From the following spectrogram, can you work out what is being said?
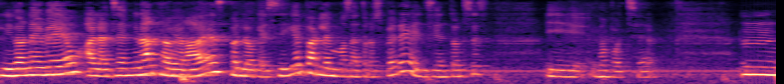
li dona veu a la gent gran que a vegades, per lo que sigui, parlem nosaltres per ells. I entonces i no pot ser. Mm,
